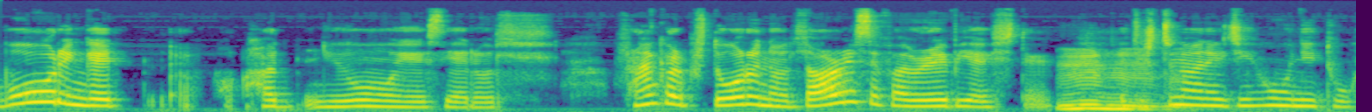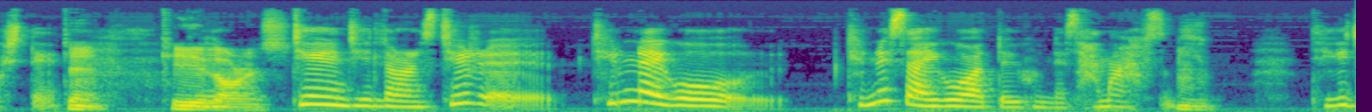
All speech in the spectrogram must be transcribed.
бүр ингээд юу яас яривал Франк Herbert өөрөө нөө Lawrence of Arabia штэ. Тэр чинь нэг жинхэнэ хүний түүх штэ. Тийм. T Lawrence. Тийм T Lawrence. Тэр тэр нь айгу тэрнээс айгу одоо юу хүнээ санаа авсан. Тэгэж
